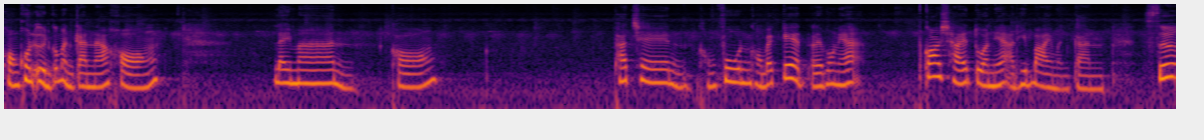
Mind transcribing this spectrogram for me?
ของคนอื่นก็เหมือนกันนะของไลมานของพัชเชน ของฟูนของแบ็กเกตอะไรพวกเนี้ยก็ใช้ตัวนี้อธิบายเหมือนกัน ซึ่ง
